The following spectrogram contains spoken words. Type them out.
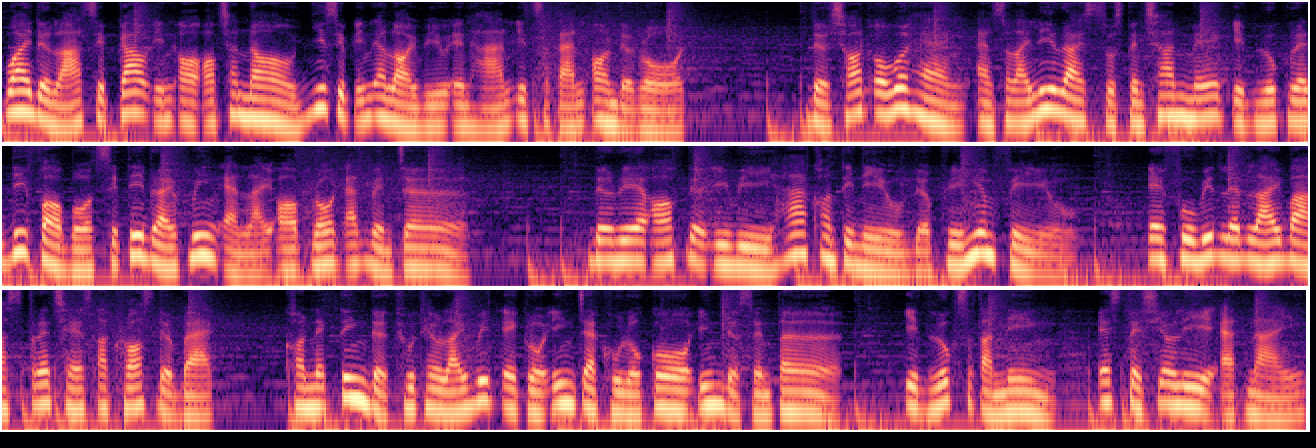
while the last 19-inch or optional 20-inch alloy wheel enhance its stand on the road. The short overhang and slightly raised suspension make it look ready for both city driving and light off-road adventure. The rear of the EV5 continue the premium feel. A full width LED light bar stretches across the back, connecting the two tail taillights with a glowing Jacu logo in the center. It looks stunning, especially at night.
